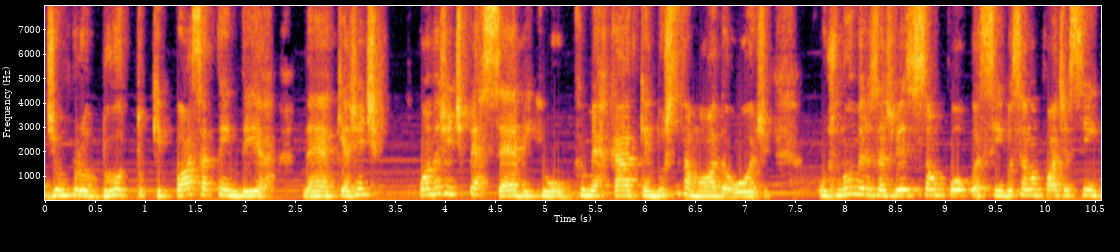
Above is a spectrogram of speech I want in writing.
de um produto que possa atender, né, que a gente quando a gente percebe que o, que o mercado, que a indústria da moda hoje, os números às vezes são um pouco assim, você não pode assim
